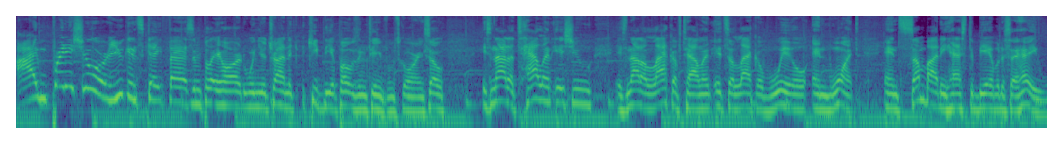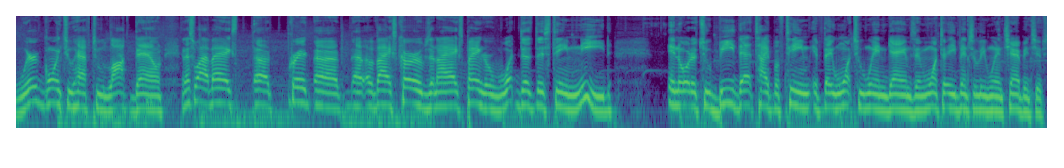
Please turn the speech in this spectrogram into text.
I'm pretty sure you can skate fast and play hard when you're trying to keep the opposing team from scoring. So it's not a talent issue, it's not a lack of talent, it's a lack of will and want. And somebody has to be able to say, hey, we're going to have to lock down. And that's why I've asked uh, Craig, uh, I've asked Kerbs and I asked Panger, what does this team need? In order to be that type of team if they want to win games and want to eventually win championships.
